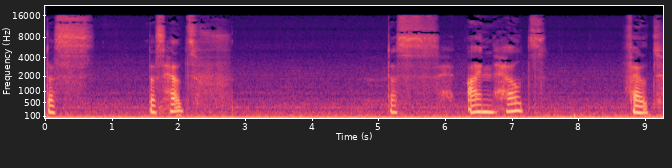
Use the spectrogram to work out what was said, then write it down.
das das Herz dass ein Herz fällt,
